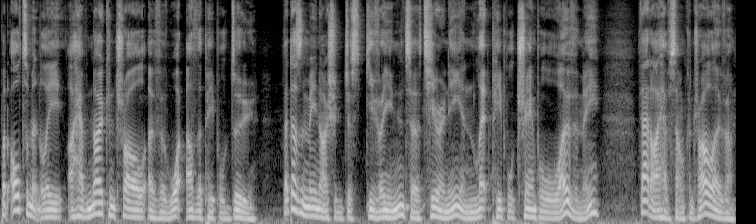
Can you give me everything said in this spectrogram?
but ultimately I have no control over what other people do. That doesn't mean I should just give in to tyranny and let people trample all over me. That I have some control over.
